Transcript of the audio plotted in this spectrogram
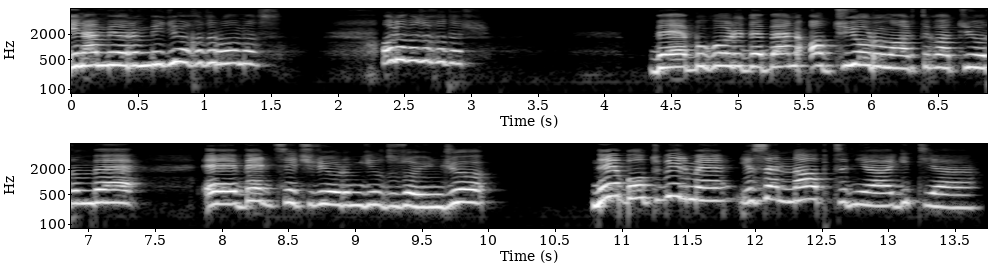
İnanmıyorum video kadar olmaz. Olamaz o kadar. Ve bu golü de ben atıyorum artık atıyorum ve e, ben seçiliyorum yıldız oyuncu. Ne bot bir mi? Ya sen ne yaptın ya git ya.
